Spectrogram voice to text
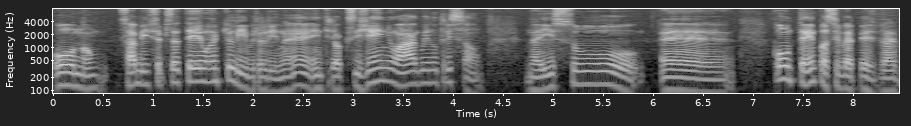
ou não, sabe? Você precisa ter um equilíbrio ali, né? Entre oxigênio, água e nutrição. Né? Isso, é, com o tempo, assim, vai, vai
